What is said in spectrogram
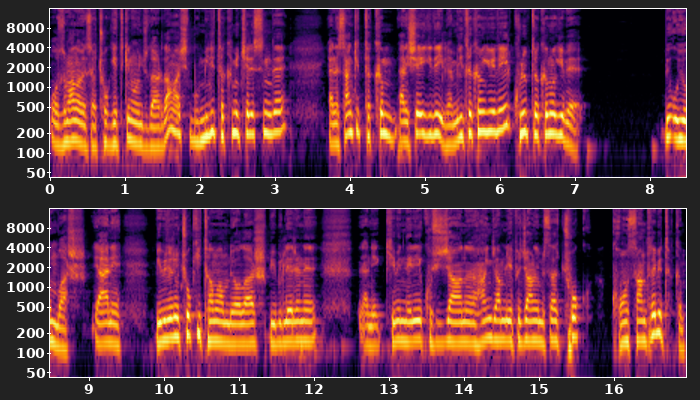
O zaman da mesela çok yetkin oyunculardı ama şimdi bu milli takım içerisinde yani sanki takım yani şey gibi değil. Yani milli takım gibi değil, kulüp takımı gibi bir uyum var. Yani birbirlerini çok iyi tamamlıyorlar. Birbirlerini yani kimin nereye koşacağını, hangi hamle yapacağını mesela çok konsantre bir takım.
